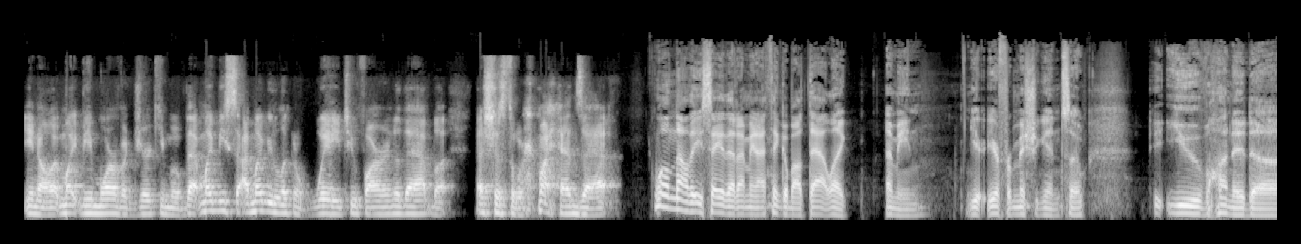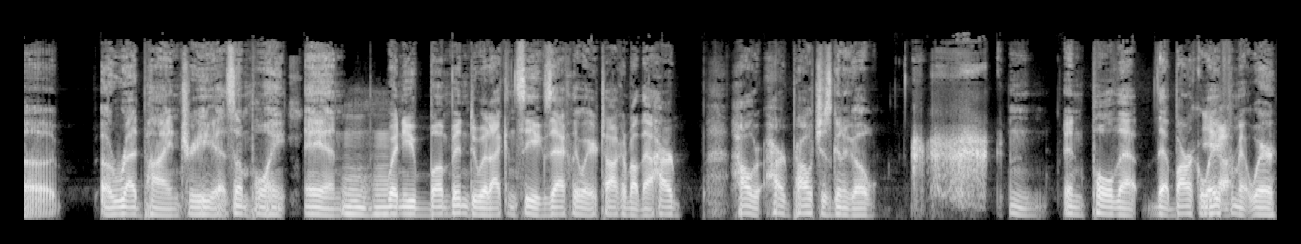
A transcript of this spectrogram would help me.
you know it might be more of a jerky move. That might be I might be looking way too far into that, but that's just where my head's at. Well, now that you say that, I mean, I think about that. Like, I mean, you're, you're from Michigan, so you've hunted uh, a red pine tree at some point, and mm-hmm. when you bump into it, I can see exactly what you're talking about. That hard, how hard pouch is going to go and and pull that that bark away yeah. from it, where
